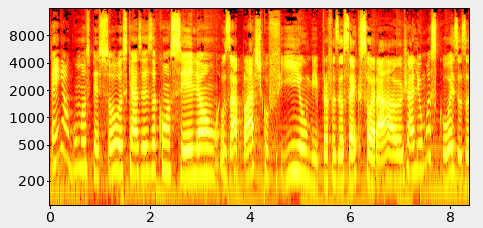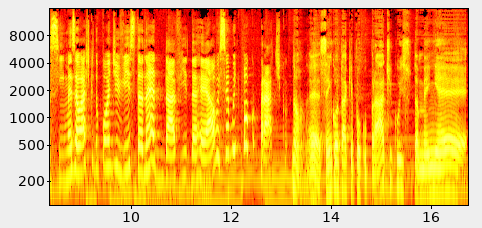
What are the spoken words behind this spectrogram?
Tem algumas pessoas que às vezes aconselham usar plástico filme para fazer o sexo oral. Eu já li umas coisas assim, mas eu acho que do ponto de vista, né, da vida real, isso é muito pouco prático. Não, é, sem contar que é pouco prático, isso também é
